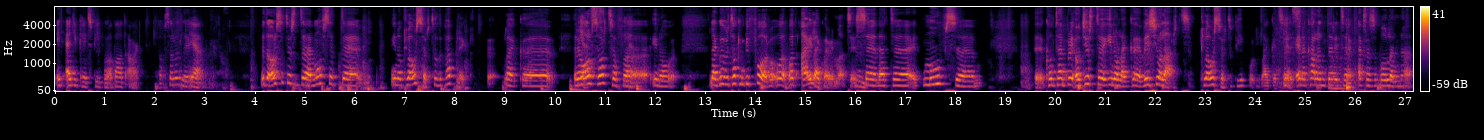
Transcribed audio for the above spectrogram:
it educates people about art. Absolutely. Yeah, But also just uh, moves it, uh, you know, closer to the public. Like uh, there are all sorts of, uh, you know, like we were talking before. What, what, I like very much is uh, that uh, it moves um, contemporary or just you know like visual arts closer to people. Like it's Yes. uh, in a calendar, it's uh, accessible, and uh,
